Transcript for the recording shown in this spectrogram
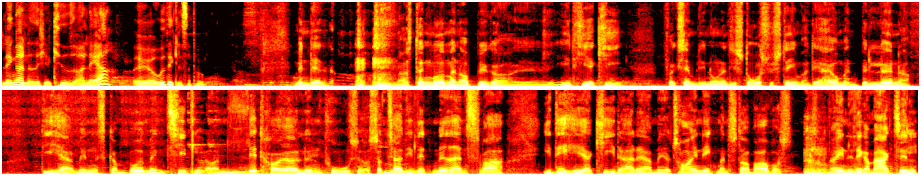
længere nede i hierarkiet at lære øh, og udvikle sig på. Men den, også den måde, man opbygger øh, et hierarki, for eksempel i nogle af de store systemer, det er jo, at man belønner de her mennesker både med en titel og en lidt højere lønpose, og så tager mm. de lidt medansvar i det hierarki, der er der. Men jeg tror egentlig ikke, man stopper op og, og egentlig lægger mærke til,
